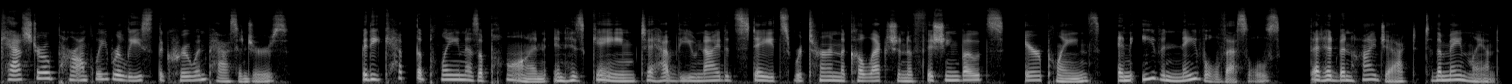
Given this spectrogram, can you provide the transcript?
Castro promptly released the crew and passengers, but he kept the plane as a pawn in his game to have the United States return the collection of fishing boats, airplanes, and even naval vessels that had been hijacked to the mainland.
